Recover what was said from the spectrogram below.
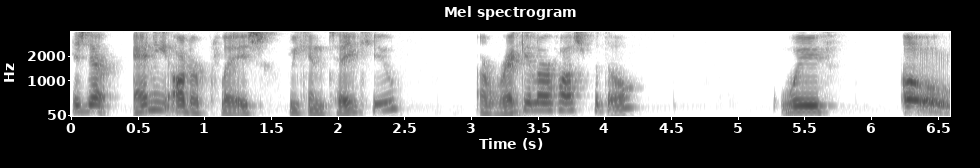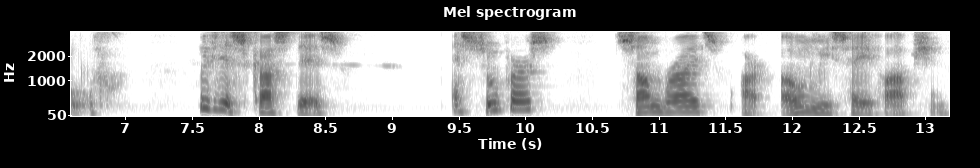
Is there any other place we can take you? A regular hospital? We've... Oh! We've discussed this. As supers, Sunbrights are only safe option.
